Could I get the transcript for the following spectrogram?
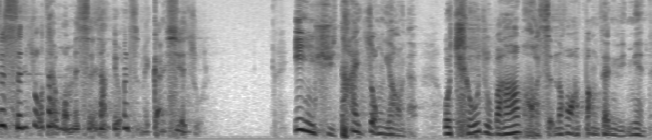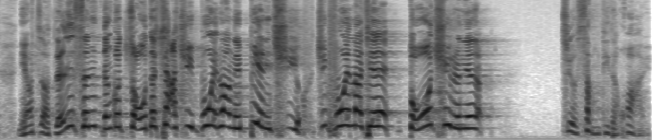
这神坐在我们身上，弟兄姊妹，感谢主。应许太重要了，我求主把他神的话放在里面。你要知道，人生能够走得下去，不会让你变去，去不会那些夺去人家的，只有上帝的话语。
